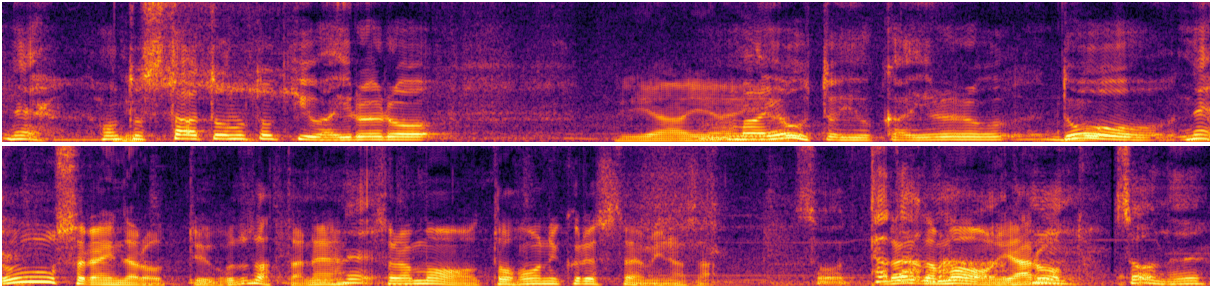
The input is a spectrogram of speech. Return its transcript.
ね本当スタートの時はいろいろいやいや迷うというかいろいろどうね。どうすりゃいいんだろうっていうことだったね。ね。それはもう途方に暮れてたよ皆さん。そうただだけどもうやろうと。んそうね。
